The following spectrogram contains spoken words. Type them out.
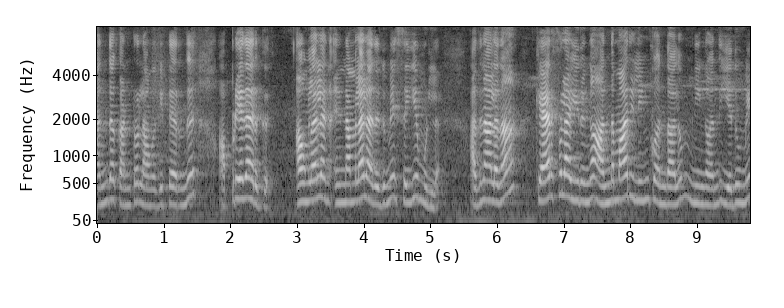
அந்த கண்ட்ரோல் அவங்கக்கிட்ட இருந்து அப்படியே தான் இருக்குது அவங்களால நம்மளால் அது எதுவுமே செய்ய முடியல. அதனால தான் கேர்ஃபுல்லாக இருங்க. அந்த மாதிரி லிங்க் வந்தாலும் நீங்கள் வந்து எதுவுமே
